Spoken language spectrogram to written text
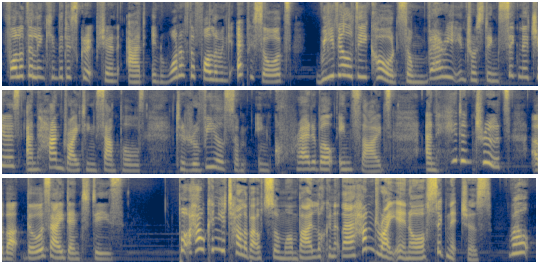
Follow the link in the description, and in one of the following episodes, we will decode some very interesting signatures and handwriting samples to reveal some incredible insights and hidden truths about those identities. But how can you tell about someone by looking at their handwriting or signatures? Well,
